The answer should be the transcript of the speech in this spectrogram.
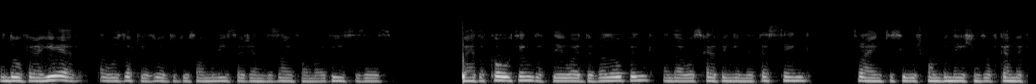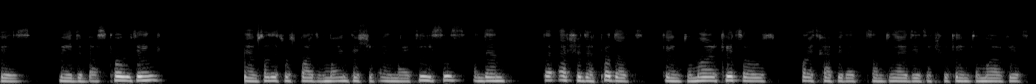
And over here, I was lucky as well to do some research and design for my thesis I had a coating that they were developing and I was helping in the testing, trying to see which combinations of chemicals made the best coating. And so that was part of my internship and my thesis. And then the, actually the product came to market. So I was quite happy that something I did actually came to market.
